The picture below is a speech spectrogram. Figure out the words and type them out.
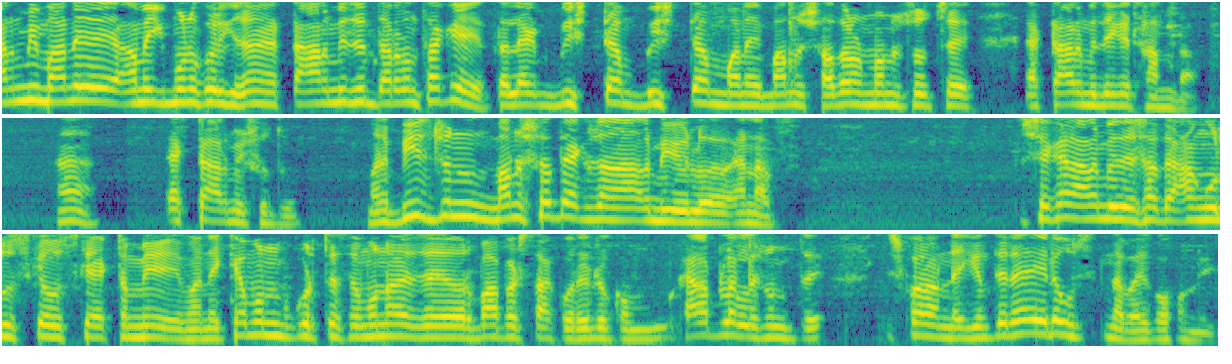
আর্মি মানে আমি মনে করি জানেন, একটা আর্মি যদি দাঁড়ান থাকে, তাহলে এক বিশটা বিশটা মানে মানুষ, সাধারণ মানুষ হচ্ছে একটা আর্মি দেখে ঠান্ডা হ্যাঁ? একটা আর্মি শুধু। মানে বিশ জন মানুষের সাথে একজন আর্মি হলো এনাফ সেখানে আর্মিদের সাথে আঙুল উসকে উসকে একটা মেয়ে মানে কেমন করতেছে, মনে হয় যে ওর বাপের চাকর, এরকম। খারাপ লাগলে শুনতে, কিছু করার নেই, কিন্তু এটা এটা উচিত না ভাই কখনোই।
